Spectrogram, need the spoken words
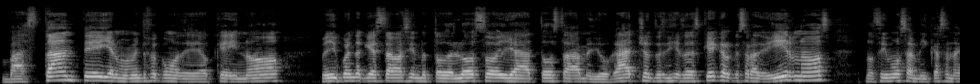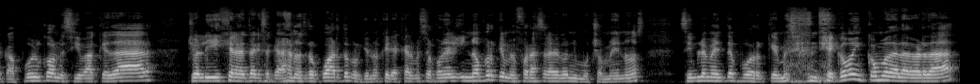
bastante y al momento fue como de, ok, no me di cuenta que ya estaba haciendo todo el oso, ya todo estaba medio gacho, entonces dije, ¿sabes qué? Creo que es hora de irnos. Nos fuimos a mi casa en Acapulco, donde se iba a quedar. Yo le dije a la neta que se quedara en otro cuarto porque no quería quedarme solo con él. Y no porque me fuera a hacer algo, ni mucho menos. Simplemente porque me sentía como incómoda, la verdad.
